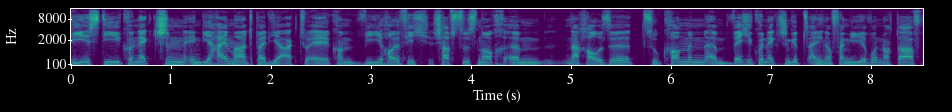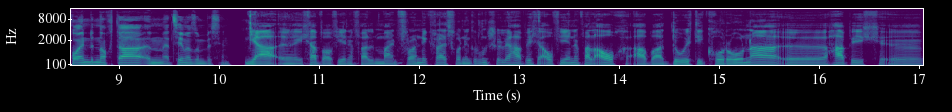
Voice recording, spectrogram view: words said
Wie ist die Connection in die Heimat bei dir aktuell? Komm, wie häufig schaffst du es noch, ähm, nach Hause zu kommen? Ähm, welche Connection gibt es eigentlich noch? Familie wohnt noch da, Freunde noch da? Ähm, erzähl mal so ein bisschen. Ja, äh, ich habe auf jeden Fall meinen Freundekreis von der Grundschule habe ich auf jeden Fall auch, aber durch die Corona äh, habe ich äh,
